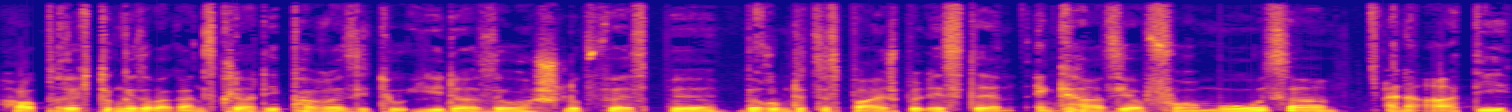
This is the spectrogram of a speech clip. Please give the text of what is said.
Hauptrichtung ist aber ganz klar die Parasitoide, also Schlupfwespe, berühmte kurzes Beispiel ist der Encasia formosa, eine Art, die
